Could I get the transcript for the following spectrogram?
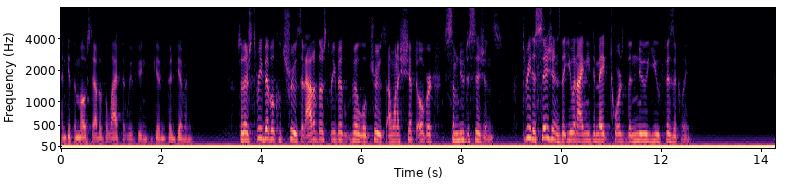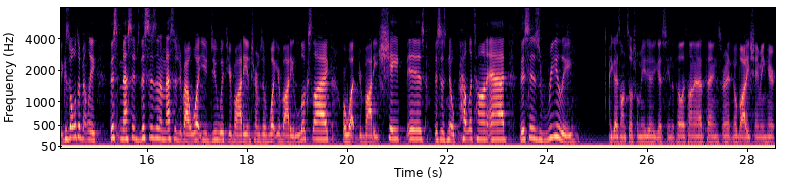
and get the most out of the life that we've been given. So there's three biblical truths, and out of those three biblical truths, I want to shift over to some new decisions. Three decisions that you and I need to make towards the new you physically. Because ultimately, this message, this isn't a message about what you do with your body in terms of what your body looks like or what your body shape is. This is no Peloton ad. This is really, you guys on social media? You guys seen the Peloton ad things, right? No body shaming here.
